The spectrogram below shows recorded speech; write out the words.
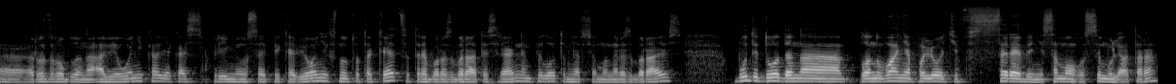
е, розроблена авіоніка, якась преміус Epic Avionics. Ну то таке, це треба розбиратись реальним пілотом, я в цьому не розбираюсь. Буде додано планування польотів всередині самого симулятора.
